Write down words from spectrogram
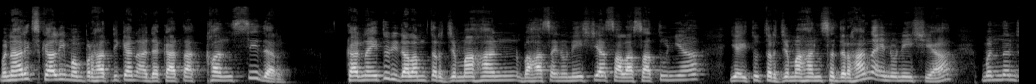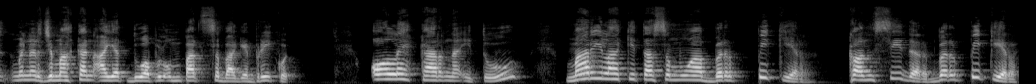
Menarik sekali memperhatikan ada kata consider karena itu di dalam terjemahan bahasa Indonesia salah satunya yaitu terjemahan sederhana Indonesia menerjemahkan ayat 24 sebagai berikut. Oleh karena itu, marilah kita semua berpikir, consider, berpikir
